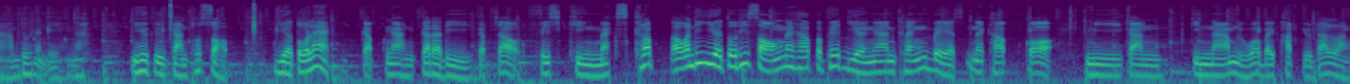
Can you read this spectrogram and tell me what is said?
น้ำด้วยนั่นเองนะ นี่ก็คือการทดสอบเหยื่อตัวแรกกับงานกระดีกับเจ้า Fish King Max ครับเอากันที่เหยื่อตัวที่ 2 นะครับ ประเภทเหยื่องานแคลงเบสนะครับ ก็มีการกินน้ำหรือว่าใบพัดอยู่ด้านหลัง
